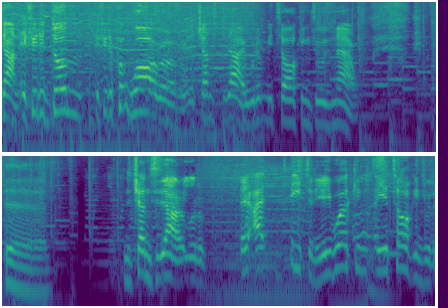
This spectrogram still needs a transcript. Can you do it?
Dan, if you'd have done, if you'd have put water over it, the chances are it wouldn't be talking to us now. Yeah. The chances are it would have. I, Ethan, are you working? Are you talking to us?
